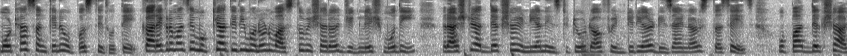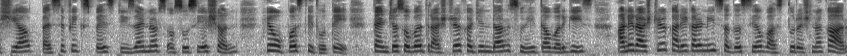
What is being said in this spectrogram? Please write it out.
मोठ्या संख्येने उपस्थित होते. कार्यक्रमाचे मुख्य अतिथी म्हणून वास्तुविशारद जिग्नेश मोदी राष्ट्रीय अध्यक्ष Indian institute of interior designers तसेच उपाध्यक्ष Asia pacific space designers association हे उपस्थित होते. त्यांच्यासोबत राष्ट्रीय खजिनदार सुनीता वर्गीस आणि राष्ट्रीय कार्यकारिणी सदस्य वास्तुरचनाकार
